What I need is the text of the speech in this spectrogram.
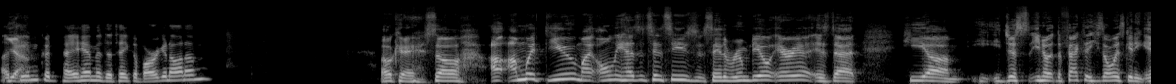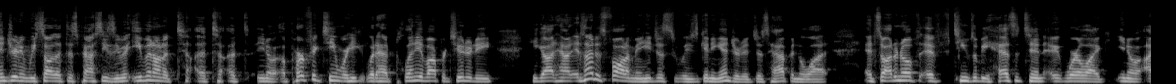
a yeah. team could pay him and to take a bargain on him. Okay, so I, am with you. My only hesitancies, say the room deal area, is that he um he, he, just you know the fact that he's always getting injured and we saw that this past season even on a, t- a, t- a you know a perfect team where he would have had plenty of opportunity he got it's not his fault. I mean he just he's getting injured. It just happened a lot. And so i don't know if, if teams would be hesitant eh, where like you know I,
